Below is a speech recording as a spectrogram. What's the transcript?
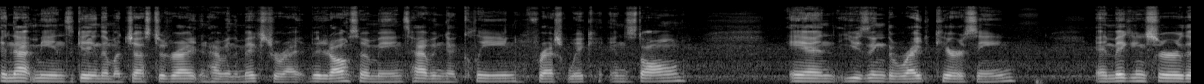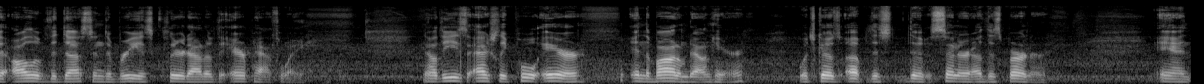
and that means getting them adjusted right and having the mixture right but it also means having a clean fresh wick installed and using the right kerosene and making sure that all of the dust and debris is cleared out of the air pathway. Now these actually pull air in the bottom down here which goes up this the center of this burner and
